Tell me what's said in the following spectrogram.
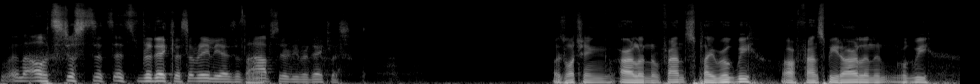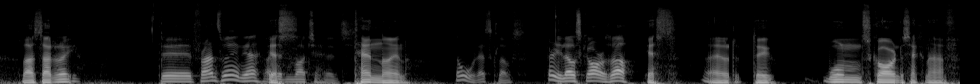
No, it's just it's, it's ridiculous. It really is. It's Yeah. absolutely ridiculous. I was watching Ireland and France play rugby, or France beat Ireland in rugby last Saturday. Did France win? Yeah, I didn't watch it. It's, 10 9. oh, that's close. Very low score as well. Yes. Uh, th- they one score in the second half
